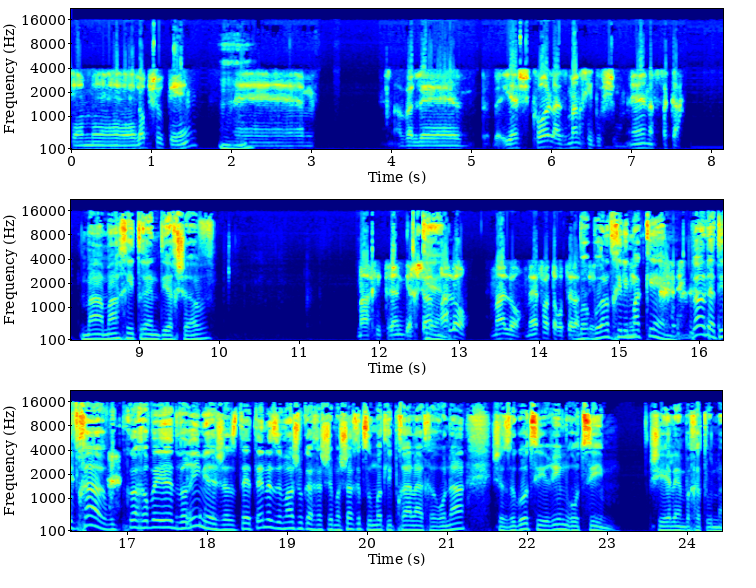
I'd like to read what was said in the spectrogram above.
שהם אה, לא פשוטים, mm-hmm. אה, אבל אה, יש כל הזמן חידושים, אין הפסקה. מה, מה הכי טרנדי עכשיו? מה הכי טרנדי עכשיו? כן. מה לא? מה לא? מאיפה אתה רוצה להתחיל? בוא נתחיל עם מה כן. לא יודע, תבחר, כל כך הרבה דברים יש, אז תתן איזה משהו ככה שמשך את תשומת לבך לאחרונה, שזוגות צעירים רוצים שיהיה להם בחתונה.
